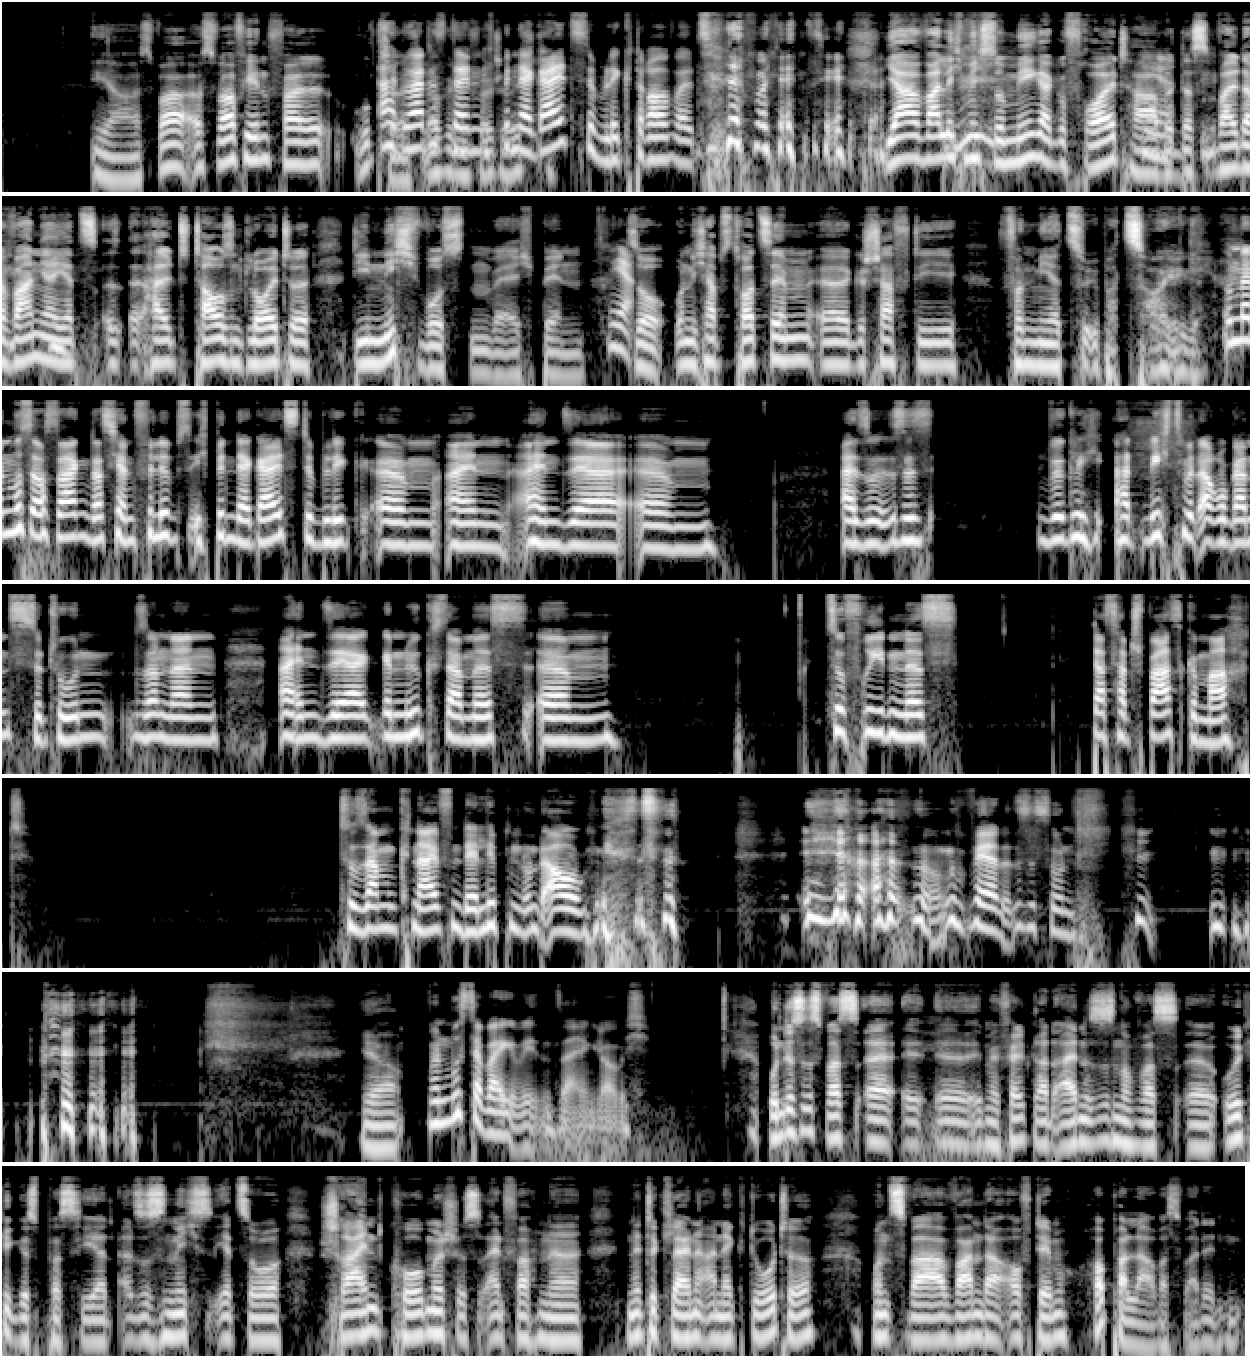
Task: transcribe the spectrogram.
Ja, es war, es war auf jeden Fall. Ups, Ah, du hattest deinen, ich bin der geilste Blick drauf, als du davon erzählt hast. Ja, weil ich mich so mega gefreut habe, Ja. dass, weil da waren ja jetzt äh, halt tausend Leute, die nicht wussten, wer ich bin. Ja. So, und ich habe es trotzdem äh, geschafft, die von mir zu überzeugen. Und man muss auch sagen, dass Jan Philipps, ich bin der geilste Blick, ähm, ein, ein sehr, ähm, also es ist wirklich, hat nichts mit Arroganz zu tun, sondern ein sehr genügsames, ähm, zufriedenes, das hat Spaß gemacht. Zusammenkneifen der Lippen und Augen. ja, so ungefähr. Das ist so ein, Ja. man muss dabei gewesen sein, glaube ich. Und es ist was, äh, äh, äh, mir fällt gerade ein, es ist noch was äh, Ulkiges passiert. Also es ist nicht jetzt so schreiend komisch, es ist einfach eine nette kleine Anekdote. Und zwar waren da auf dem Hoppala, was war denn?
